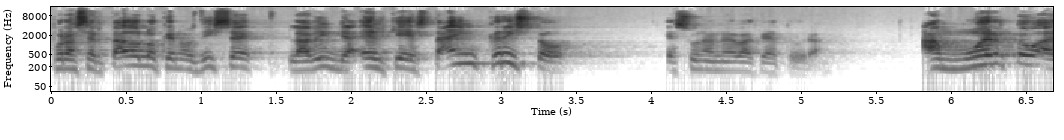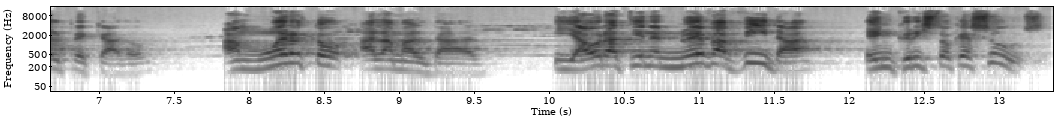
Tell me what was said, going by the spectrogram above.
por acertado lo que nos dice la Biblia. El que está en Cristo es una nueva criatura. Ha muerto al pecado, ha muerto a la maldad y ahora tiene nueva vida en Cristo Jesús.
